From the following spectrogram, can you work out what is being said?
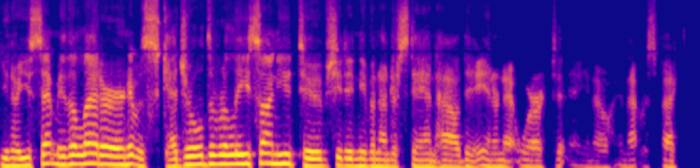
you know you sent me the letter and it was scheduled to release on youtube. She didn't even understand how the internet worked you know in that respect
